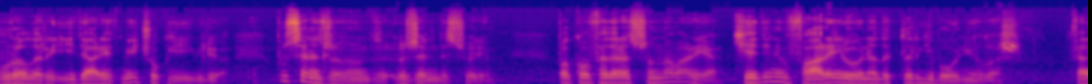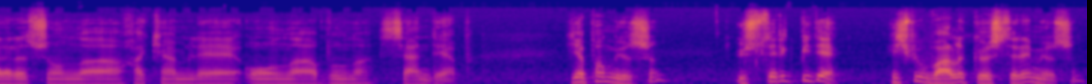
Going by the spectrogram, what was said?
buraları idare etmeyi çok iyi biliyor. Bu sene özelinde- söyleyeyim. Bak o federasyonda var ya, kedinin fareyle oynadıkları gibi oynuyorlar. Federasyonla, hakemle, onla, bunla sen de yap. Yapamıyorsun. Üstelik bir de hiçbir varlık gösteremiyorsun.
